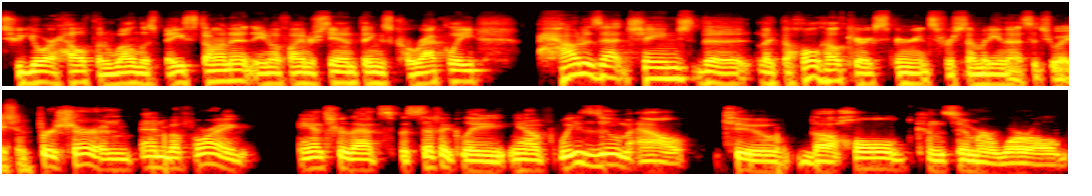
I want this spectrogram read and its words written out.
to your health and wellness based on it. You know, if I understand things correctly, how does that change the like the whole healthcare experience for somebody in that situation? For sure. And and before I answer that specifically, you know, if we zoom out to the whole consumer world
